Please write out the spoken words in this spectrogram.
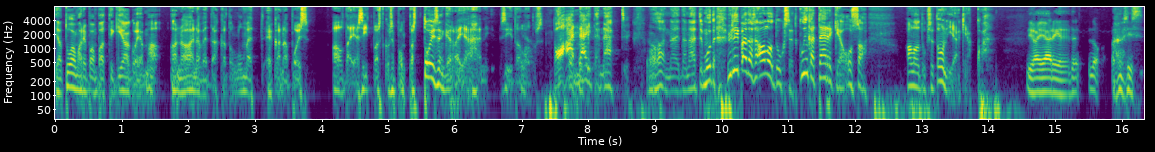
ja tuomari pompautti kiekon ja mä annoin aina vetää, kato, lumet ekana pois alta ja sitten vasta kun se pomppasi toisen kerran jäähän, niin siitä aloitus. Onhan näitä nähty, onhan näitä nähty. Mutta ylipäätänsä aloitukset, kuinka tärkeä osa aloitukset on jääkiekkoa? Ihan järjetön, no siis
